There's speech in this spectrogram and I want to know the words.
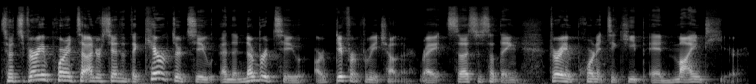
So it's very important to understand that the character 2 and the number 2 are different from each other, right? So that's just something very important to keep in mind here.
